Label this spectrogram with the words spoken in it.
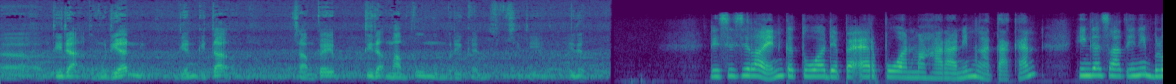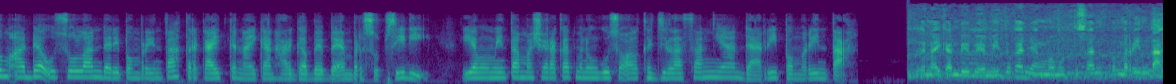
uh, tidak kemudian kemudian kita sampai tidak mampu memberikan subsidi. Ini di sisi lain, Ketua DPR Puan Maharani mengatakan, hingga saat ini belum ada usulan dari pemerintah terkait kenaikan harga BBM bersubsidi. Ia meminta masyarakat menunggu soal kejelasannya dari pemerintah. Kenaikan BBM itu kan yang memutuskan pemerintah,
